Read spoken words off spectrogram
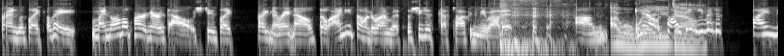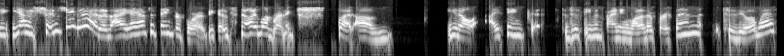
friend was like, okay, my normal partner is out. She's like pregnant right now, so I need someone to run with. So she just kept talking to me about it. Um, i will wear you know, you, so I down think even just finding, yeah, and she did, and I, I have to thank her for it because now I love running. But um, you know, I think just even finding one other person to do it with,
